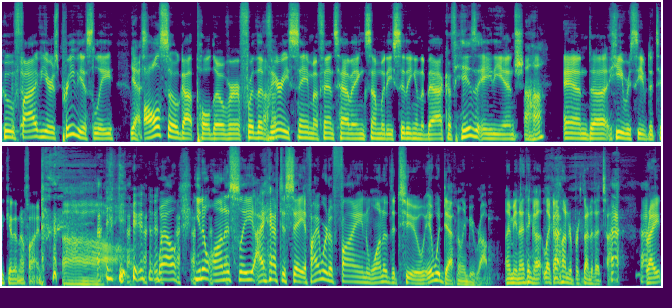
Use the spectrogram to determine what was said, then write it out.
who five years previously Yes. also got pulled over for the Uh-huh. very same offense, having somebody sitting in the back of his 80 inch, Uh huh. And uh, he received a ticket and a fine. Oh. well, you know, honestly, I have to say, if I were to find one of the two, it would definitely be Rob. I mean, I think uh, like 100% of the time, right?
